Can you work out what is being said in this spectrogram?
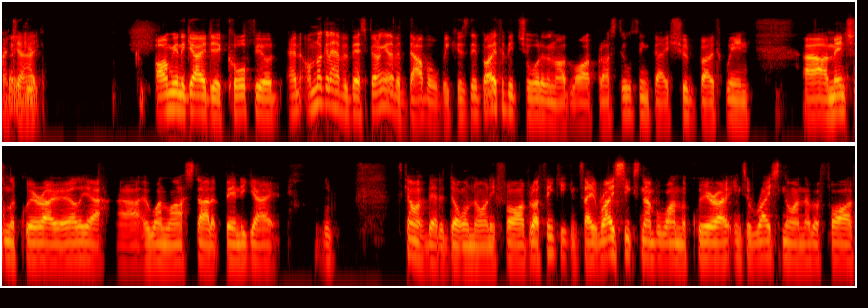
Okay. I'm going to go to Caulfield, and I'm not going to have a best bet. I'm going to have a double because they're both a bit shorter than I'd like, but I still think they should both win. Uh, I mentioned Laquero earlier, uh, who won last start at Bendigo. Look, it's come up about $1.95, but I think you can take race six, number one, Laquero, into race nine, number five,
